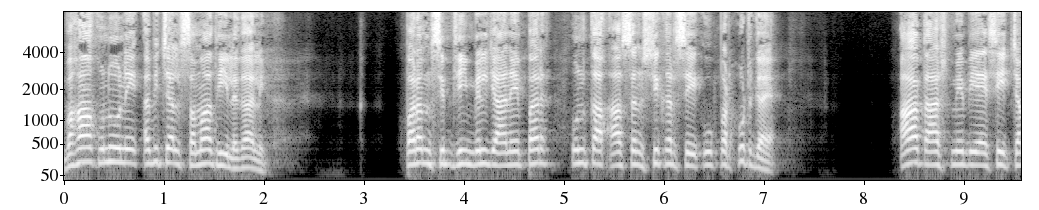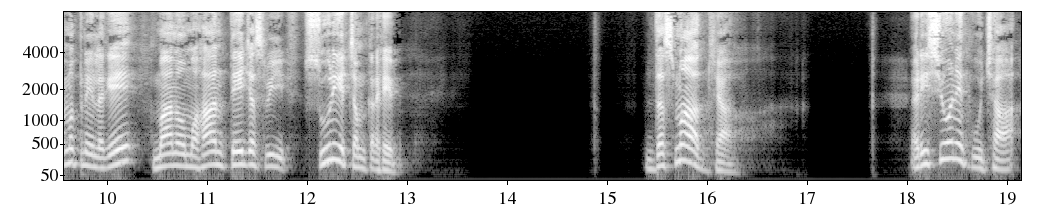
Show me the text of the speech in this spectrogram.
वहाँ उन्होंने अभिचल समाधि लगा ली। परम सिद्धि मिल जाने पर उनका आसन शिखर से ऊपर उठ गया। आकाश में भी ऐसे चमकने लगे, मानो महान तेजस्वी सूर्य चमक रहे। दसवा अध्याय। ऋषियों ने पूछा,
